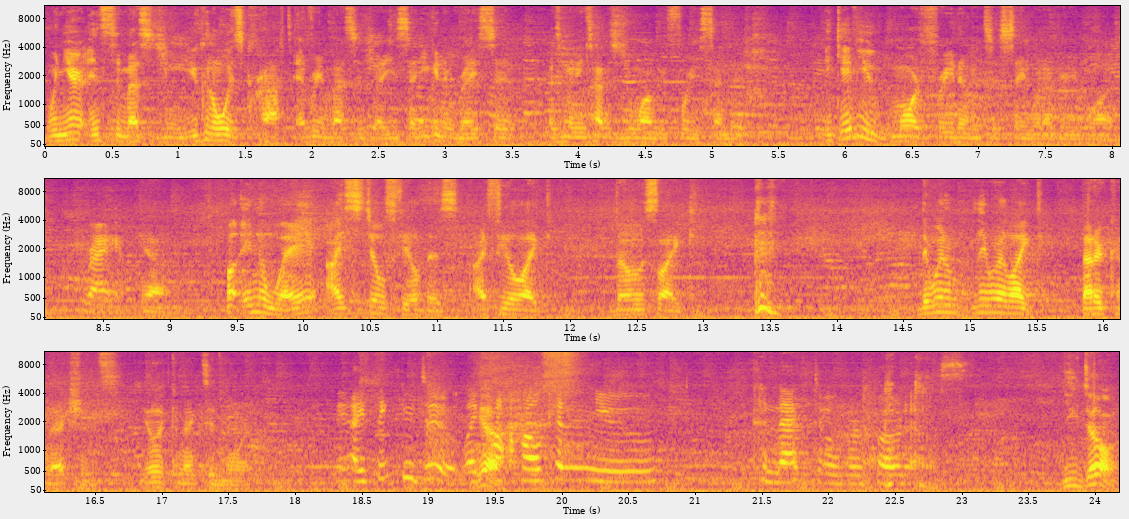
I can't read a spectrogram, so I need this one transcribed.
when you're instant messaging, you can always craft every message that you send. You can erase it as many times as you want before you send it. It gave you more freedom to say whatever you want. right. Yeah. But in a way, I still feel this. I feel like those like they were they were like better connections. You like connected more. I think you do. Like, Yeah. how, how can you connect over photos? You don't.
